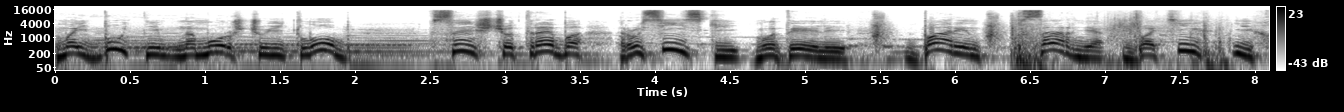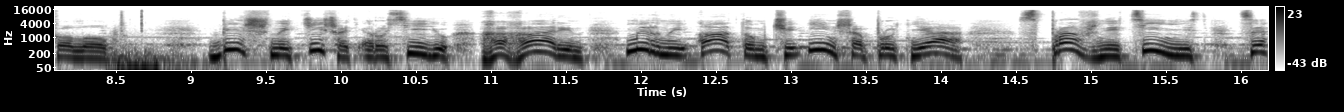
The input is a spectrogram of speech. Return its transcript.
майбутнім наморщують лоб. Все, що треба російській моделі: барін, псарня, батіг і холоп. Більш не тішать Росію Гагарін, мирний атом чи інша прутня. Справжня цінність це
